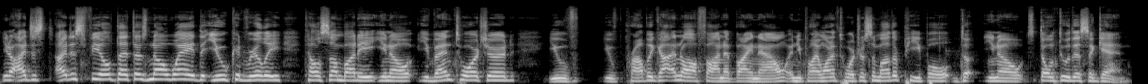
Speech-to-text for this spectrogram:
you know, I just, I just feel that there's no way that you could really tell somebody, you know, you've been tortured, you've, you've probably gotten off on it by now, and you probably want to torture some other people. D- you know, don't do this again.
